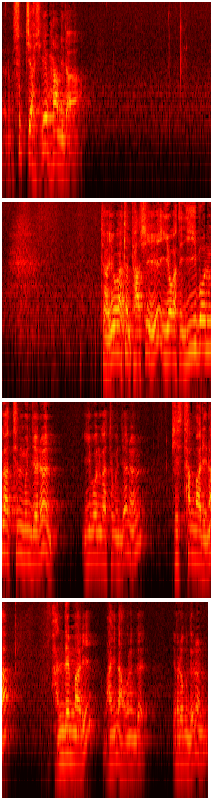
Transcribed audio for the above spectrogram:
여러분 숙지하시기 바랍니다. 자, 이와 같은 다시 이와 같은 2번 같은 문제는 2번 같은 문제는 비슷한 말이나 반대말이 많이 나오는데 여러분들은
